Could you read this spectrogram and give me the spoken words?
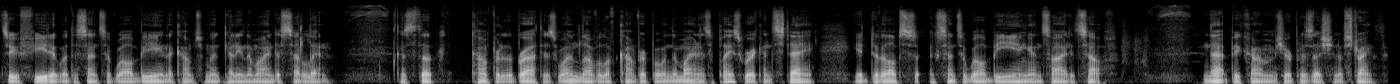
So you feed it with a sense of well-being that comes from getting the mind to settle in, because the comfort of the breath is one level of comfort, but when the mind has a place where it can stay, it develops a sense of well-being inside itself. And that becomes your position of strength.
